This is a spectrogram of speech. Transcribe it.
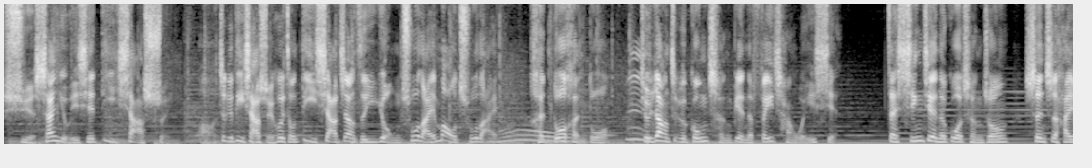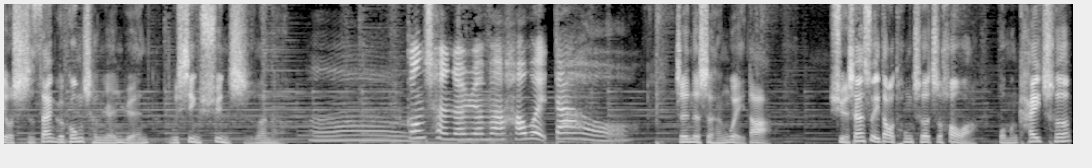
雪山有一些地下水哦，这个地下水会从地下这样子涌出来、冒出来，很多很多，就让这个工程变得非常危险。在新建的过程中，甚至还有十三个工程人员不幸殉职了呢。哦，工程人员们好伟大哦！真的是很伟大。雪山隧道通车之后啊，我们开车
